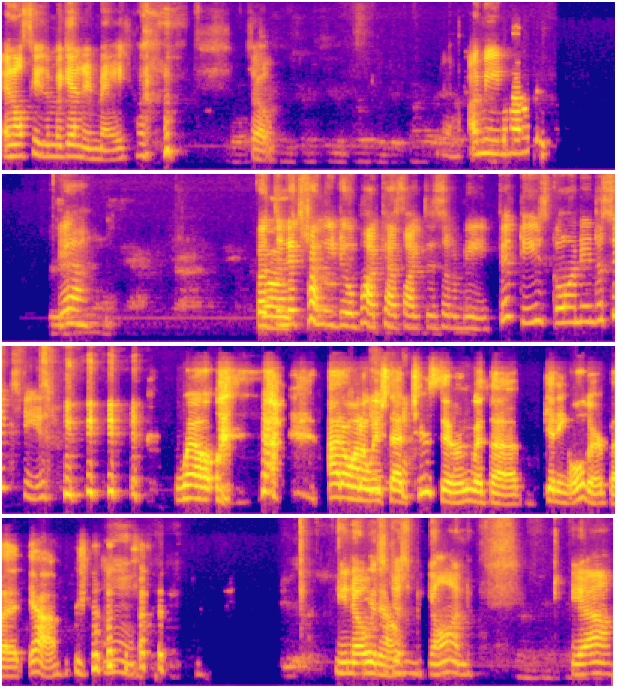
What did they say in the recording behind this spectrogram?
and I'll see them again in May. so yeah. I mean, Well, yeah. But the next time we do a podcast like this, it'll be 50s going into 60s. Well, I don't want to wish that too soon with uh getting older, but yeah. Mm. You know, You it's know. just beyond. Yeah.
